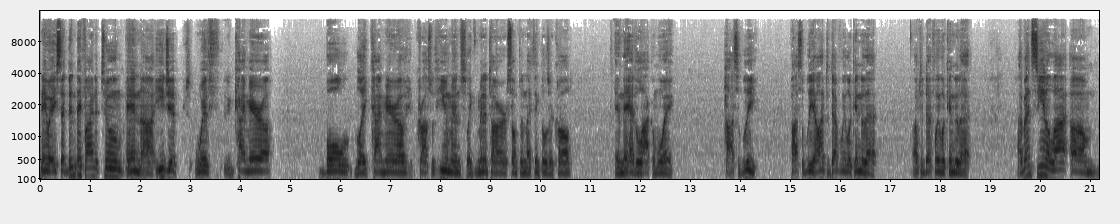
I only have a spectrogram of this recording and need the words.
Anyway, he said, didn't they find a tomb in uh, Egypt with chimera, bull like chimera crossed with humans, like minotaur or something? I think those are called. And they had to lock them away. Possibly. Possibly. I'll have to definitely look into that. I'll have to definitely look into that. I've been seeing a lot um,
